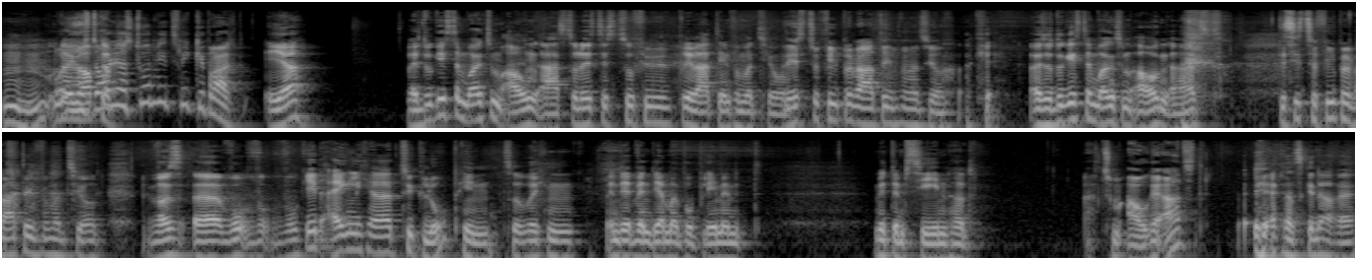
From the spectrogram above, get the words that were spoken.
Und Oder überhaupt hast, du, hast du einen Witz mitgebracht? ja, weil du gehst ja morgen zum Augenarzt, oder ist das zu viel private Information? Das ist zu viel private Information. Okay. Also du gehst ja morgen zum Augenarzt. Das ist zu viel private Information. Was, äh, wo, wo, wo geht eigentlich ein Zyklop hin, zu welchen, wenn der, wenn der mal Probleme mit, mit dem Sehen hat? Ah, Zum Augearzt? Ja, ganz genau, ja.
